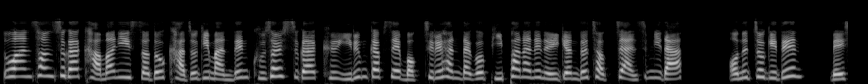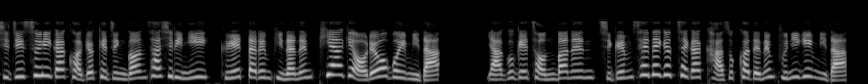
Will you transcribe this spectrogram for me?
또한 선수가 가만히 있어도 가족이 만든 구설수가 그 이름값에 먹칠을 한다고 비판하는 의견도 적지 않습니다. 어느 쪽이든 메시지 수위가 과격해진 건 사실이니 그에 따른 비난은 피하기 어려워 보입니다. 야구계 전반은 지금 세대 교체가 가속화되는 분위기입니다.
